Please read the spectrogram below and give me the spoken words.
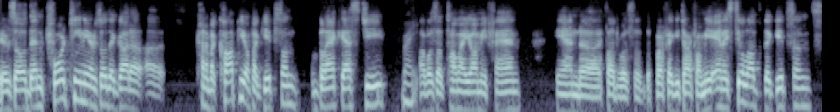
years old. Then 14 years old, I got a, a kind of a copy of a Gibson Black SG. Right. I was a Tony Iommi fan, and uh, I thought it was uh, the perfect guitar for me. And I still love the Gibsons,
